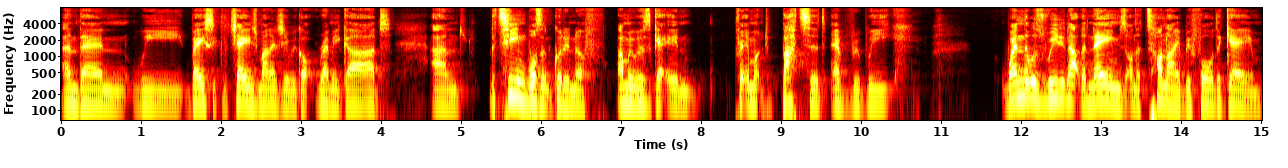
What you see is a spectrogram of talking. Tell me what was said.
and then we basically changed manager. We got Rémi Garde, and the team wasn't good enough, and we was getting pretty much battered every week when there was reading out the names on the tannoy before the game,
